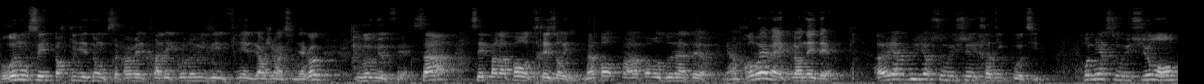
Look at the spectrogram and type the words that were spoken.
renoncer une partie des dons, ça permettra d'économiser une fine de l'argent à la synagogue, il vaut mieux le faire. Ça, c'est par rapport au trésorier. N'importe par rapport aux donateurs. Il y a un problème avec leur NEDER. Alors, il y a plusieurs solutions écratiques possibles. Première solution,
